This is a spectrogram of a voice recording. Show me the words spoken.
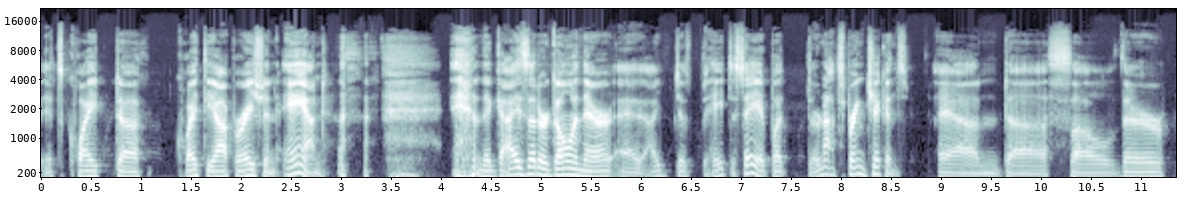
it's quite uh, quite the operation. And and the guys that are going there, uh, I just hate to say it, but they're not spring chickens, and uh, so they're uh,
